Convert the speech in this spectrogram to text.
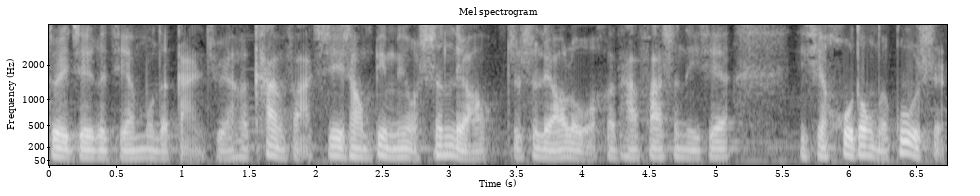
对这个节目的感觉和看法，实际上并没有深聊，只是聊了我和他发生的一些一些互动的故事。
